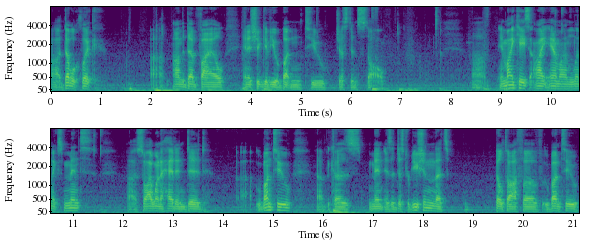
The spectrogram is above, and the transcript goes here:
uh, double click on the deb file and it should give you a button to just install. Uh, in my case, I am on Linux Mint, uh, so I went ahead and did uh, Ubuntu uh, because Mint is a distribution that's built off of Ubuntu.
